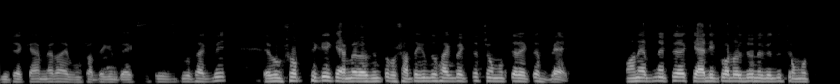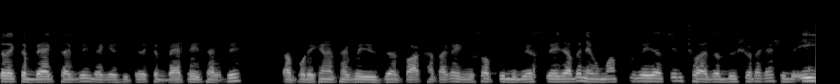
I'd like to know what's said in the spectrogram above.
দুইটা ক্যামেরা এবং সাথে কিন্তু অ্যাক্সেসরিজগুলো থাকবে এবং সব থেকে ক্যামেরা কিন্তু, সাথে কিন্তু থাকবে একটা চমৎকার একটা ব্যাগ মানে আপনি একটা ক্যারি করার জন্য কিন্তু চমৎকার একটা ব্যাগ থাকবে, ব্যাগের ভিতরে একটা ব্যাটারি থাকবে, তারপর এখানে থাকবে ইউজার পাখা টাকা এগুলো সব কিন্তু বেস্ট পেয়ে যাবেন এবং মাত্র পেয়ে যাচ্ছেন ছয় হাজার দুইশো টাকায় শুধু এই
